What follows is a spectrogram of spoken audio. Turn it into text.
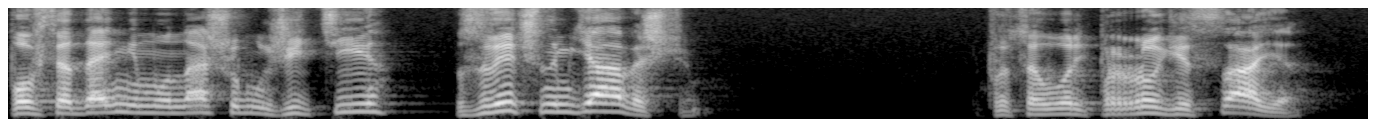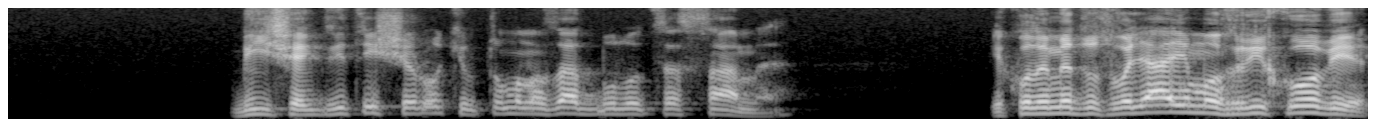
повсякденному нашому житті звичним явищем. Про це говорить пророк Ісая. Більше як 2000 років тому назад було це саме. І коли ми дозволяємо гріхові,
